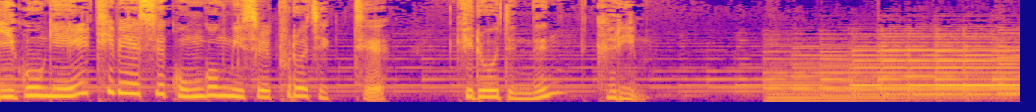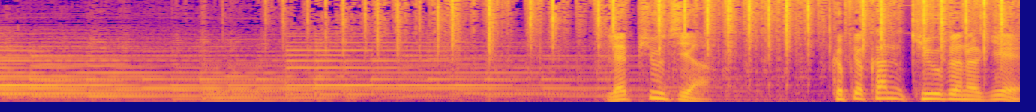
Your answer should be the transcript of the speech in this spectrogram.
(2021) TBS 공공미술 프로젝트 귀로 듣는 그림 레퓨지아. 급격한 기후변화기에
